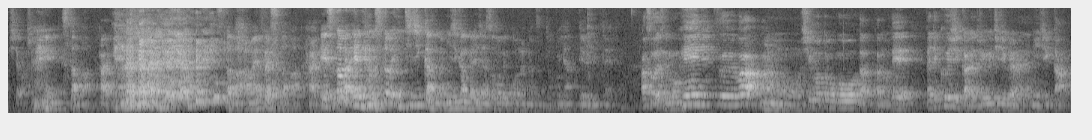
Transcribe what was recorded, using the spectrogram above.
してました、ね、スタバ。はい。スタバ。あやっぱりスタバ、はい、えスタバえでもスタバ1時間とか2時間ぐらいじゃあそこでこうなんかずっとこうやってるみたいなあそうですね。もう平日は、あの仕事後だったので大体9時から11時ぐらいまで2時間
